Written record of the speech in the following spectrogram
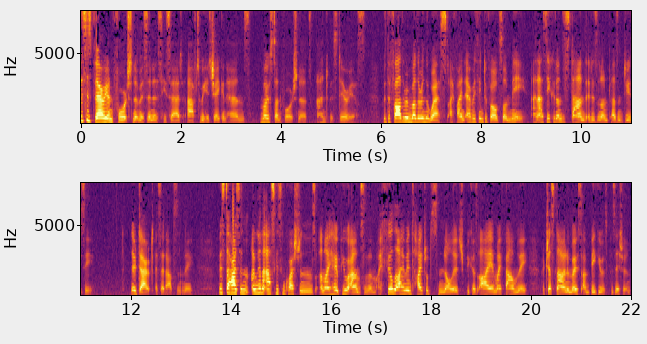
This is very unfortunate, Miss Innes, he said, after we had shaken hands. Most unfortunate and mysterious. With the father and mother in the West, I find everything devolves on me, and as you can understand, it is an unpleasant duty. No doubt, I said absently. Mr. Harrison, I'm going to ask you some questions, and I hope you will answer them. I feel that I am entitled to some knowledge because I and my family are just now in a most ambiguous position.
